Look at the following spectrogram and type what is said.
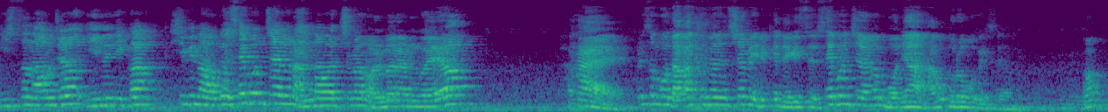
24 나오죠? 2느니까 10이 나오고 세 번째 항은 안 나왔지만 얼마라는 거예요? 8. 그래서 뭐 나 같으면 시험에 이렇게 되겠어요. 세 번째 항은 뭐냐? 하고 물어보겠어요. 어?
